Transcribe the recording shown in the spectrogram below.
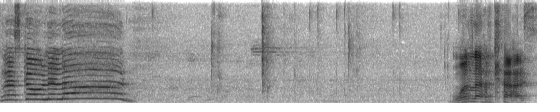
Let's go, Lillard. One left, guys.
